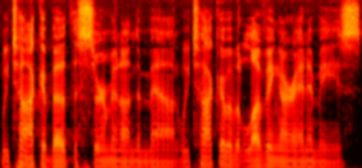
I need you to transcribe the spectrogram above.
We talk about the Sermon on the Mount. We talk about loving our enemies.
